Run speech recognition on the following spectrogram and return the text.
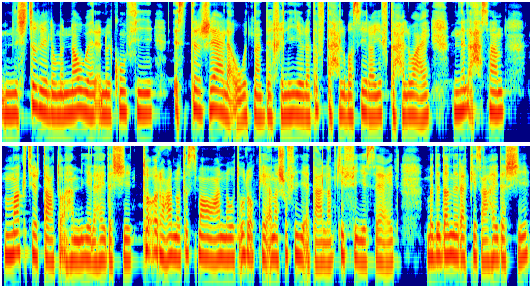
بنشتغل وبننور إنه يكون في استرجاع لقوتنا الداخلية ولتفتح البصيرة ويفتح الوعي من الأحسن ما كتير تعطوا أهمية لهيدا الشيء. تقروا عنه تسمعوا عنه وتقولوا أوكي أنا شو فيي أتعلم؟ كيف فيي ساعد؟ بدي ضلني ركز على هيدا الشيء.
